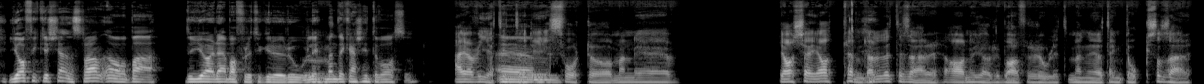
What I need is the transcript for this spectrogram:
Men jag fick ju känslan av bara, du gör det här bara för att du tycker du är rolig. Mm. Men det kanske inte var så. Nej, jag vet inte. det är Ehm. svårt att, men eh, jag, jag pendlade lite så här, ja nu gör du det bara för roligt, men jag tänkte också så här,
